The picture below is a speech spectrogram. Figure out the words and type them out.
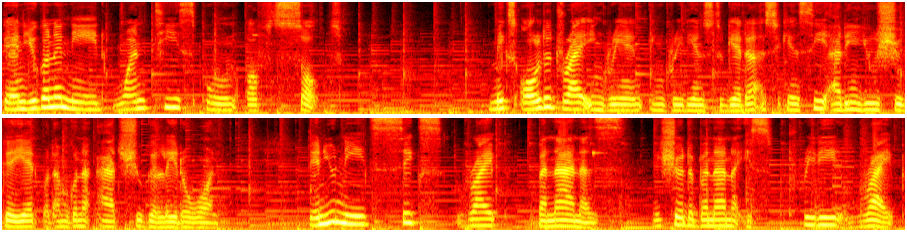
Then you're gonna need one teaspoon of salt. Mix all the dry ingredient ingredients together. As you can see I didn't use sugar yet but I'm gonna add sugar later on. Then you need six ripe bananas Make sure the banana is pretty ripe.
